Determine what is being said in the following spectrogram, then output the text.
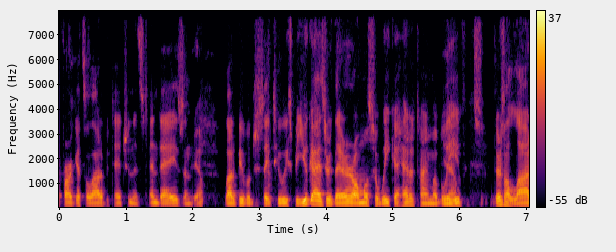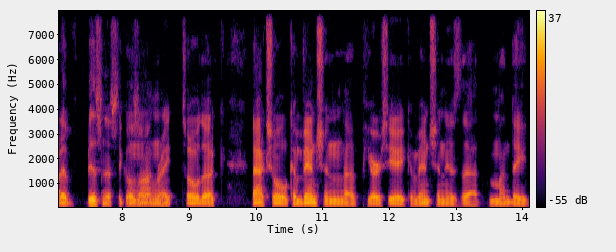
NFR gets a lot of attention. It's ten days, and Yep. a lot of people just say two weeks. But you guys are there almost a week ahead of time, I believe. There's a lot of business that goes on, Mhm. right? So the, the actual convention, the PRCA convention, is that Monday,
